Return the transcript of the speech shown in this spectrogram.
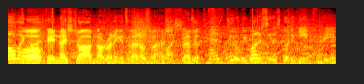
Oh my Oh, god. okay, nice job not running into that up smash. Come on, Grab it. can do it. We want to see this go to game three.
